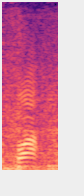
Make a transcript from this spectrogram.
不怕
